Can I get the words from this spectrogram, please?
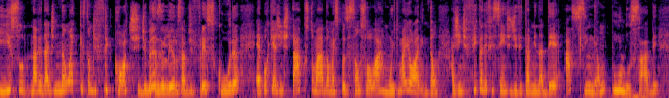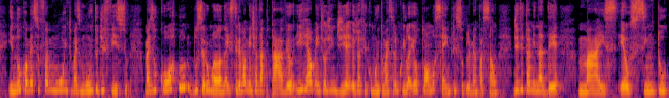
E isso, na verdade, não é questão de fricote de brasileiro, sabe, de frescura, é porque a gente está acostumado a uma exposição solar muito maior. Então, a gente fica deficiente de vitamina D assim, é um pulo, sabe? E no começo foi muito, mas muito difícil. Mas o corpo do ser humano é extremamente adaptável e realmente hoje em dia eu já fico muito mais tranquila. Eu tomo sempre suplementação de vitamina D mas eu sinto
